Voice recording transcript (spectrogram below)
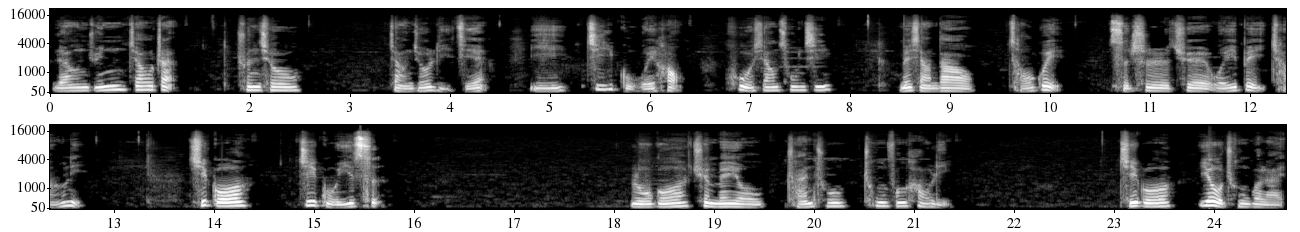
两军交战，春秋讲究礼节，以击鼓为号，互相冲击。没想到曹刿此次却违背常理，齐国击鼓一次，鲁国却没有传出冲锋号令。齐国又冲过来，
